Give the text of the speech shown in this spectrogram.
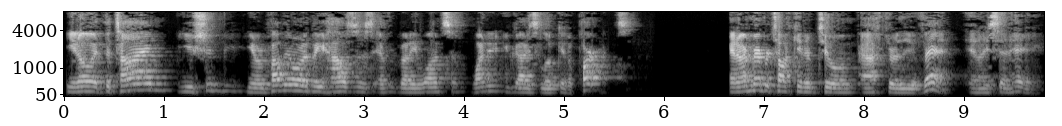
you know, at the time you should be, you know, probably want to be houses, everybody wants them. Why don't you guys look at apartments? And I remember talking to him after the event, and I said, Hey,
